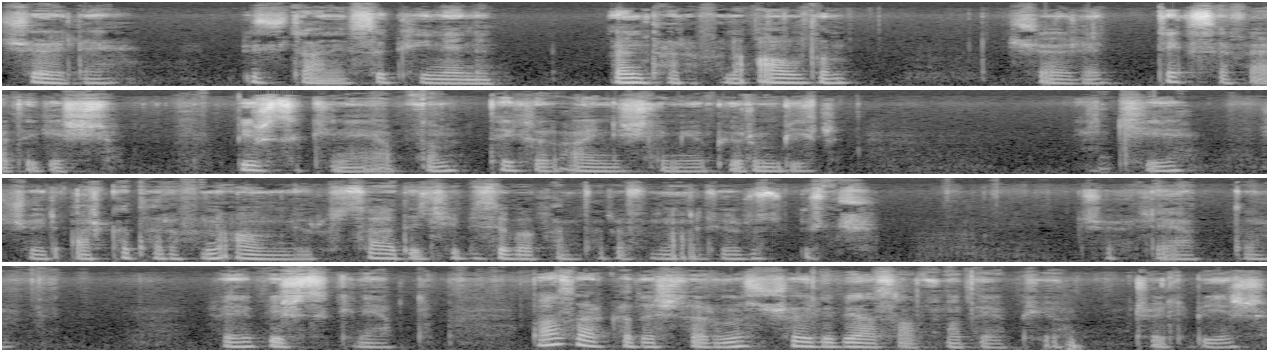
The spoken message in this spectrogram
Şöyle üç tane sık iğnenin ön tarafını aldım. Şöyle tek seferde geçtim. Bir sık iğne yaptım. Tekrar aynı işlemi yapıyorum. Bir, iki, şöyle arka tarafını almıyoruz. Sadece bize bakan tarafını alıyoruz. Üç, Şöyle yaptım. Ve bir sık iğne yaptım. Bazı arkadaşlarımız şöyle bir azaltma da yapıyor. Şöyle bir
